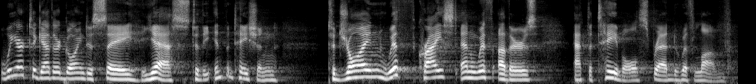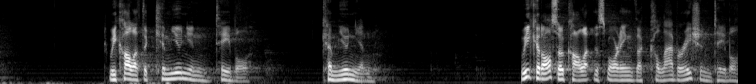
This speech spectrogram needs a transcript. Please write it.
we are together going to say yes to the invitation to join with Christ and with others at the table spread with love. We call it the communion table. Communion. We could also call it this morning the collaboration table.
